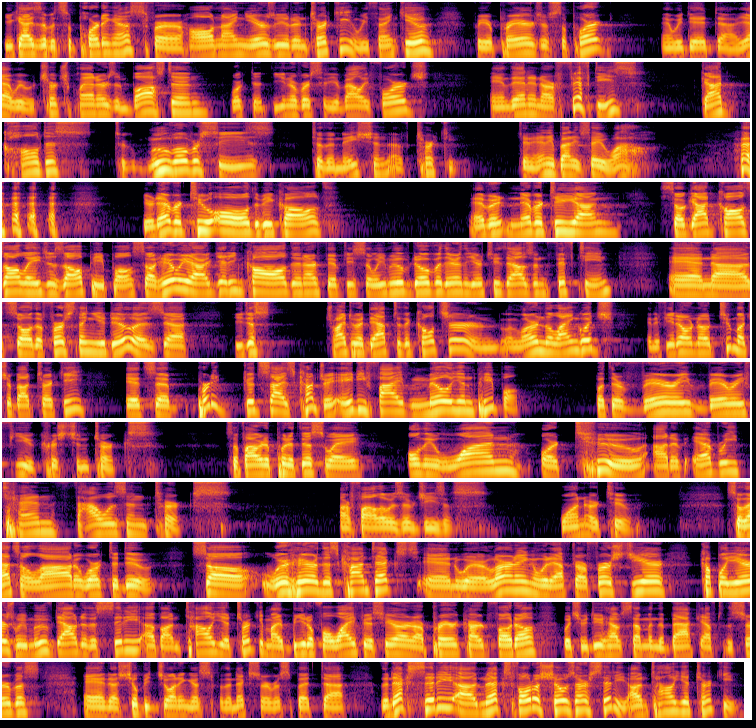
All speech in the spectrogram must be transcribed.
You guys have been supporting us for all nine years we were in Turkey, we thank you for your prayers of support. And we did, uh, yeah, we were church planters in Boston, worked at the University of Valley Forge. And then in our 50s, God called us to move overseas to the nation of Turkey. Can anybody say, wow? You're never too old to be called, ever, never too young. So God calls all ages, all people. So here we are getting called in our 50s. So we moved over there in the year 2015. And uh, so the first thing you do is uh, you just try to adapt to the culture and learn the language. And if you don't know too much about Turkey, it's a pretty good sized country 85 million people. But there are very, very few Christian Turks. So if I were to put it this way, only one or two out of every 10,000 Turks are followers of Jesus. One or two. So that's a lot of work to do. So we're here in this context and we're learning. And after our first year, a couple years, we moved down to the city of Antalya, Turkey. My beautiful wife is here on our prayer card photo, which we do have some in the back after the service. And uh, she'll be joining us for the next service. But uh, the next city, uh, next photo shows our city, Antalya, Turkey.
